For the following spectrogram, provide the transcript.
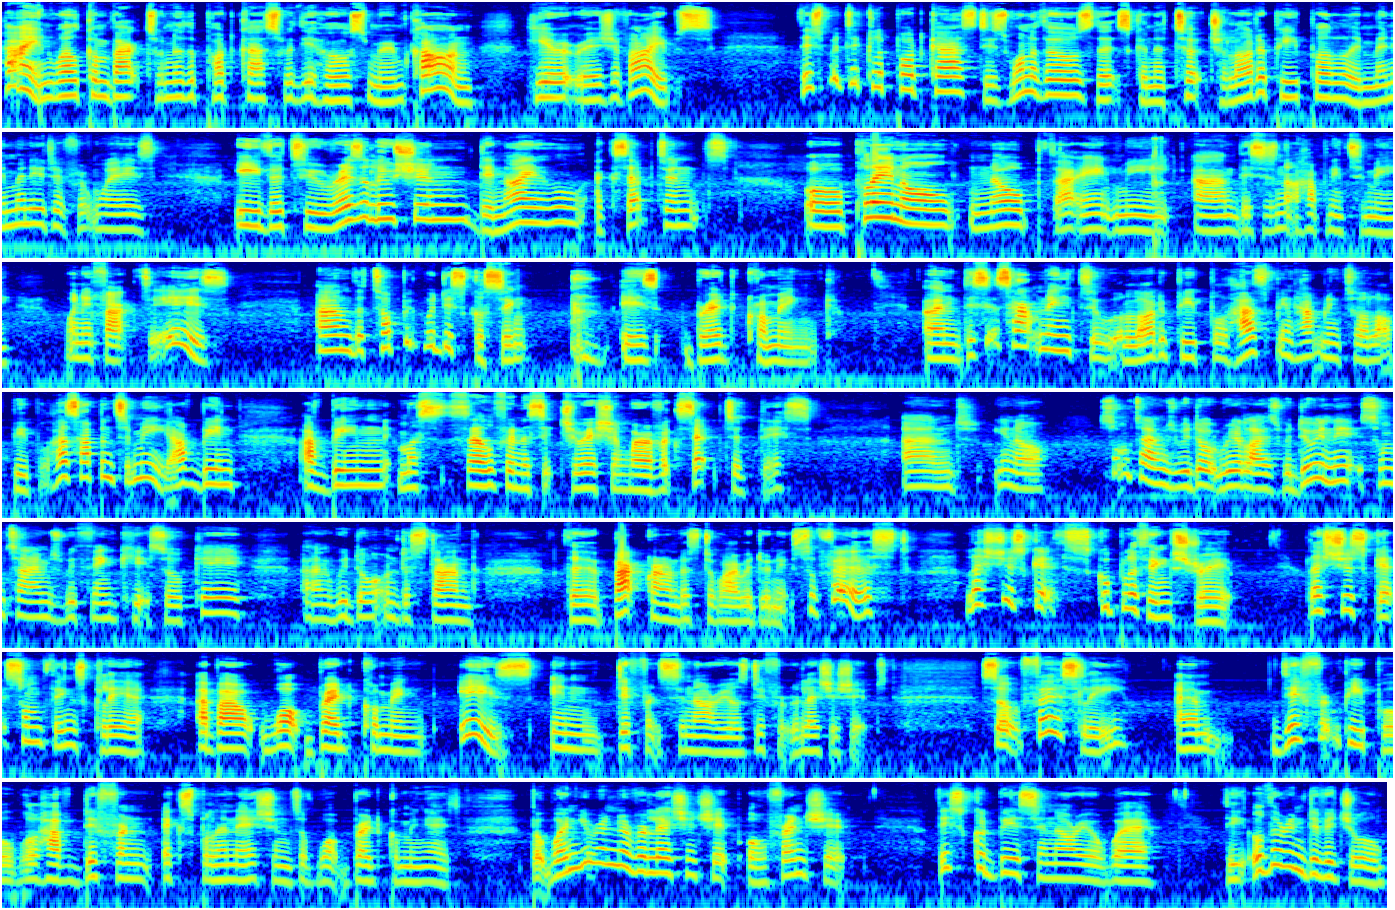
Hi, and welcome back to another podcast with your host, Miriam Khan, here at Raise Your Vibes. This particular podcast is one of those that's going to touch a lot of people in many, many different ways, either to resolution, denial, acceptance, or plain old, nope, that ain't me, and this is not happening to me, when in fact it is. And the topic we're discussing is breadcrumbing. And this is happening to a lot of people, has been happening to a lot of people, has happened to me. I've been I've been myself in a situation where I've accepted this, and you know, sometimes we don't realize we're doing it, sometimes we think it's okay, and we don't understand the background as to why we're doing it. So, first, let's just get a couple of things straight. Let's just get some things clear about what breadcrumbing is in different scenarios, different relationships. So, firstly, um, different people will have different explanations of what breadcrumbing is. But when you're in a relationship or friendship, this could be a scenario where the other individual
